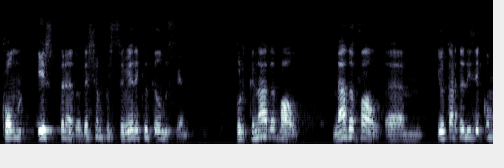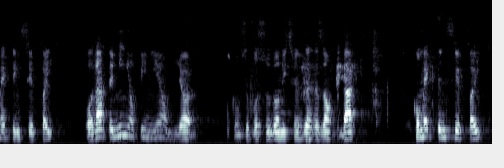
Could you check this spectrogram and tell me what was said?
como este treinador, deixa-me perceber aquilo que ele defende. Porque nada vale, nada vale um, eu estar-te a dizer como é que tem que ser feito, ou dar-te a minha opinião, melhor, como se eu fosse o dono e da razão, dar-te como é que tem de ser feito,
